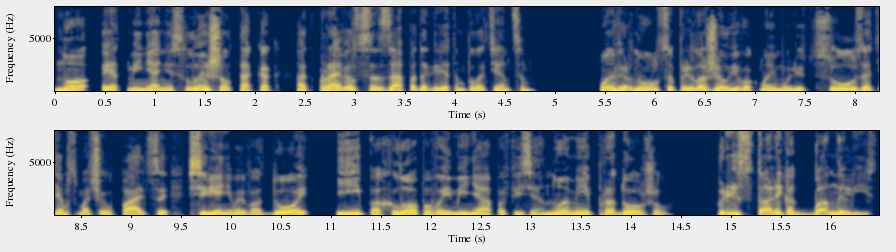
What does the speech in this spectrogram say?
но Эд меня не слышал, так как отправился за подогретым полотенцем. Он вернулся, приложил его к моему лицу, затем смочил пальцы сиреневой водой и, похлопывая меня по физиономии, продолжил. «Пристали, как банный лист.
